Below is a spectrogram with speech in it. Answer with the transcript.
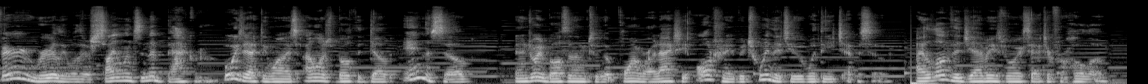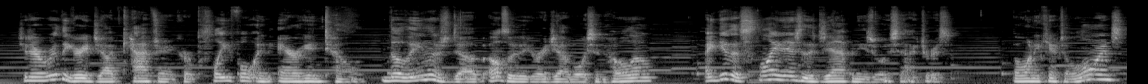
Very rarely was there silence in the background. Voice acting wise, I watched both the dub and the sub, and enjoyed both of them to the point where I'd actually alternate between the two with each episode. I love the Japanese voice actor for Holo. She did a really great job capturing her playful and arrogant tone. Though the English dub also did a great job voicing Holo, I give a slight edge to the Japanese voice actress. But when it came to Lawrence,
